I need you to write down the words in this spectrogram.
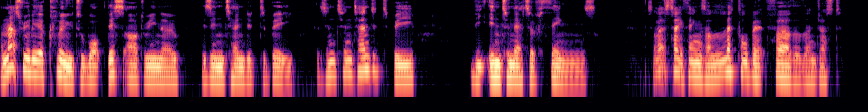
And that's really a clue to what this Arduino is intended to be. It's intended to be the Internet of Things. So let's take things a little bit further than just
